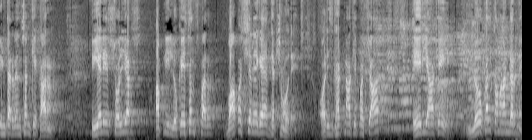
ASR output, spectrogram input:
इंटरवेंशन के कारण पीएलए सोल्जर्स अपनी लोकेशंस पर वापस चले गए अध्यक्ष महोदय। और इस घटना के पश्चात एरिया के लोकल कमांडर ने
